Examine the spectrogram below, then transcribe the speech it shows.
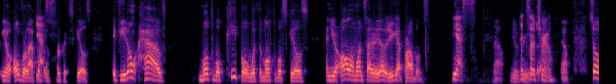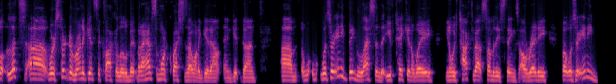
you know, overlap yes. with those perfect skills. If you don't have multiple people with the multiple skills and you're all on one side or the other, you got problems. Yes. Yeah, you it's so that. true. Yeah. So let's uh we're starting to run against the clock a little bit, but I have some more questions I want to get out and get done. Um, w- was there any big lesson that you've taken away? You know, we've talked about some of these things already, but was there any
